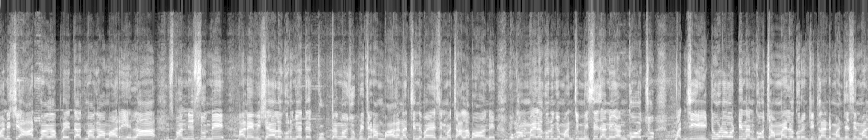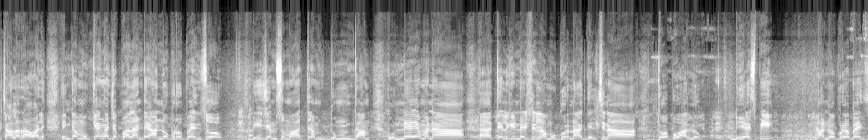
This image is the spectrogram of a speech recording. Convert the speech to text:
మనిషి ఆత్మగా ప్రేతాత్మగా మారి ఎలా స్పందిస్తుంది అనే విషయాల గురించి అయితే క్లుప్తంగా చూపించడం బాగా నచ్చింది భయ సినిమా చాలా బాగుంది. ఒక అమ్మాయిల గురించి మంచి మెసేజ్ అని అనుకోవచ్చు. మంచి హిట్ కూడా కొట్టింది అనుకోవచ్చు. అమ్మాయిల గురించి ఇట్లాంటి మంచి సినిమాలు చాలా రావాలి. ఇంకా ముఖ్యంగా చెప్పాలంటే అనూప్ రూపెన్స్ బీజిఎమ్స్ మాత్రం దుమ్ దామ్ ఉండే మన తెలుగు ఇండస్ట్రీలో ముగ్గురు నాకు తెలిసిన తోపు వాళ్ళు. డిఎస్పి అనూప్ రూపెన్స్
